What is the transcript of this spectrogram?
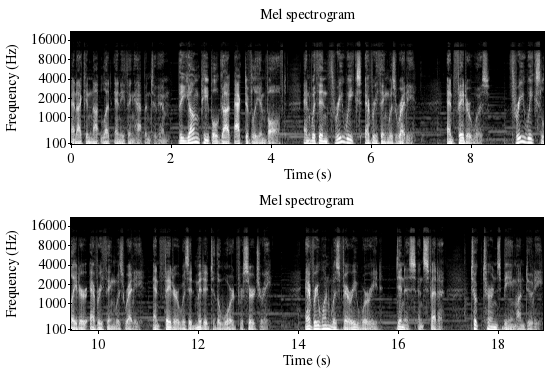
and I cannot let anything happen to him. The young people got actively involved, and within three weeks everything was ready. And Fedor was. Three weeks later everything was ready, and Fedor was admitted to the ward for surgery. Everyone was very worried. Dennis and Sveta took turns being on duty.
